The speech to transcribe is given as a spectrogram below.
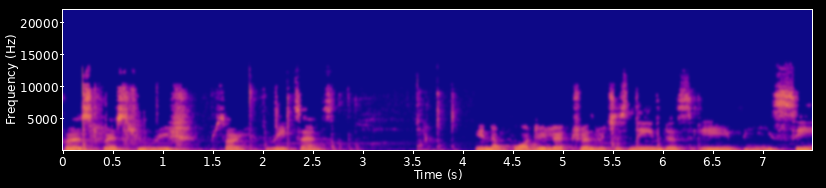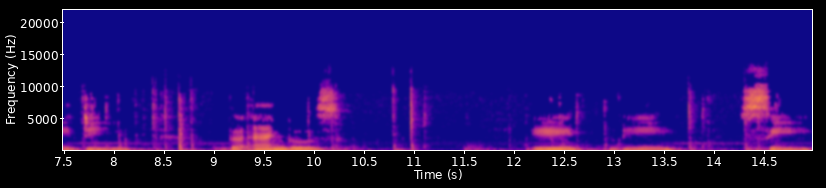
First question read, sorry, reads as in a quadrilateral which is named as ABCD, the angles A, B, C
